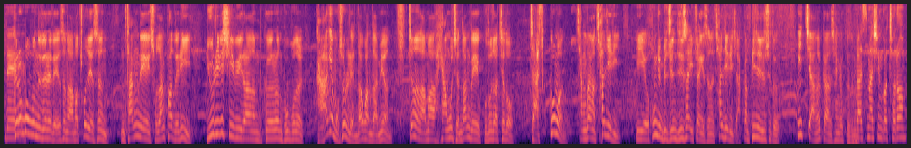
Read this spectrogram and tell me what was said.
네. 그런 부분들에 대해서는 아마 초재선 당내의 소장파들이 유리리십이라는 그런 부분을 강하게 목소리를 낸다고 한다면 저는 아마 향후 전당대회 구도 자체도 조금은 상당한 차질이 이 홍준표 전 지사 입장에서는 차질이 약간 빚어질 수도 있지 않을까 하는 생각도 듭니다. 말씀하신 것처럼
